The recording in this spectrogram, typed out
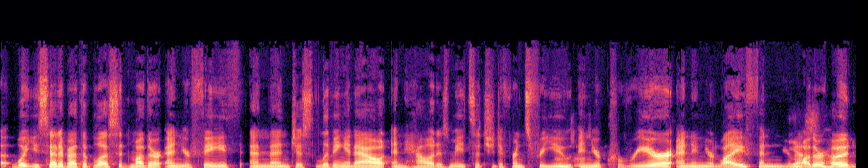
uh, what you said about the Blessed Mother and your faith, and then just living it out and how it has made such a difference for you Mhm. in your career and in your life and your Yes. motherhood.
